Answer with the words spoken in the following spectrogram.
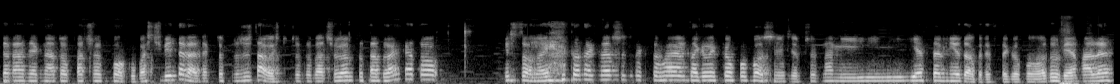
teraz jak na to patrzę z boku, właściwie teraz jak to przeczytałeś, to co zobaczyłem, to ta Blanka to, wiesz co, no ja to tak zawsze traktowałem tak lekko pobocznie, że przed nami jestem niedobry z tego powodu, wiem, ale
